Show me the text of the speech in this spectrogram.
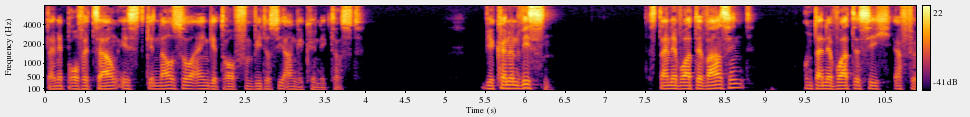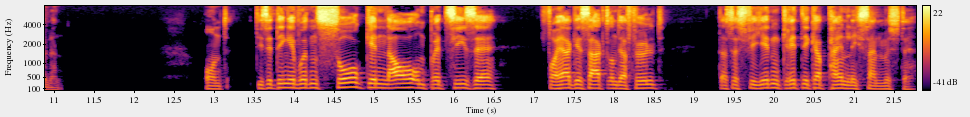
Deine Prophezeiung ist genauso eingetroffen, wie du sie angekündigt hast. Wir können wissen, dass deine Worte wahr sind und deine Worte sich erfüllen. Und diese Dinge wurden so genau und präzise vorhergesagt und erfüllt, dass es für jeden Kritiker peinlich sein müsste,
